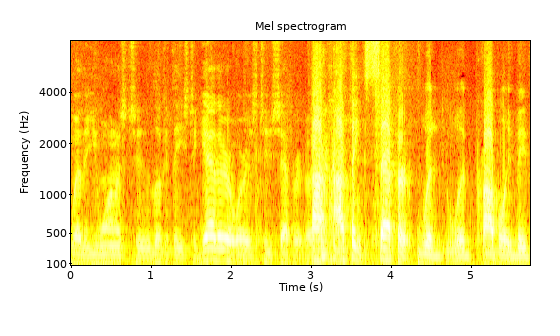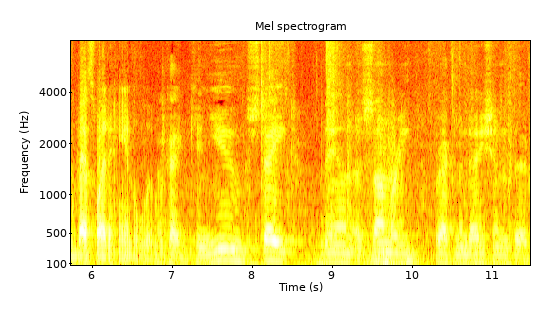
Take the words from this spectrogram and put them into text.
whether you want us to look at these together or as two separate votes? I, I think separate would, would probably be the best way to handle them. Okay, can you state then a summary recommendation that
